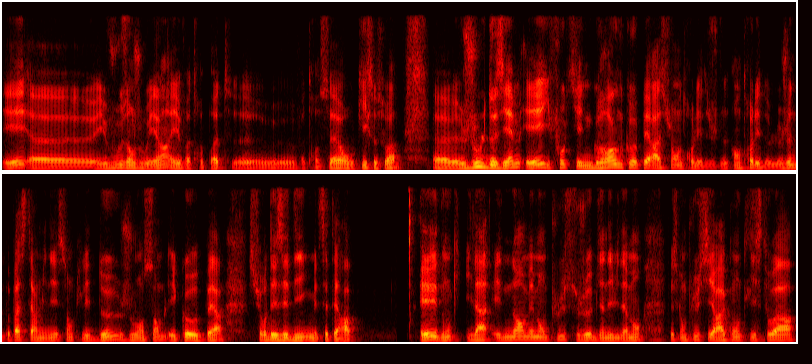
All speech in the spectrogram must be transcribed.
et, euh, et, vous en jouez un et votre pote, euh, votre sœur ou qui que ce soit euh, joue le deuxième et il faut qu'il y ait une grande coopération entre les, deux, entre les deux. Le jeu ne peut pas se terminer sans que les deux jouent ensemble et coopèrent sur des énigmes, etc. Et donc, il a énormément plus ce jeu, bien évidemment, parce qu'en plus, il raconte l'histoire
